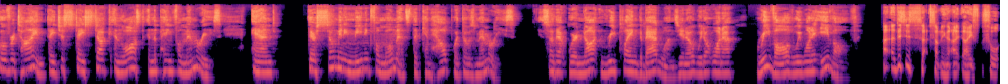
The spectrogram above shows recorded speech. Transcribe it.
over time, they just stay stuck and lost in the painful memories. And there's so many meaningful moments that can help with those memories so that we're not replaying the bad ones. You know, we don't want to revolve, we want to evolve. Uh, uh, this is something that I, I, thought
